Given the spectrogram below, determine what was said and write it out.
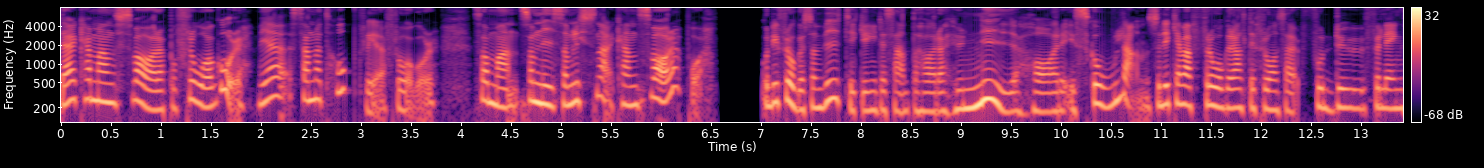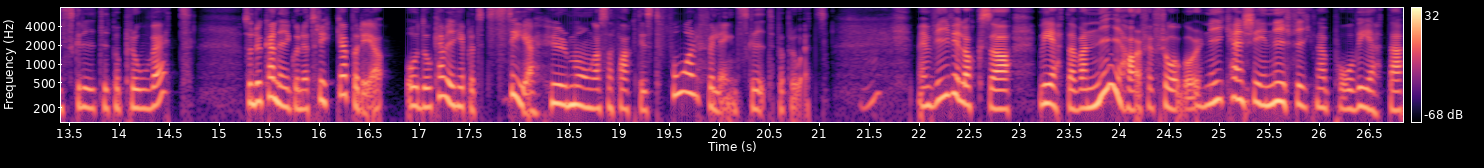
Där kan man svara på frågor. Vi har samlat ihop flera frågor som, man, som ni som lyssnar kan svara på. Och det är frågor som vi tycker är intressant att höra hur ni har det i skolan. Så det kan vara frågor alltifrån så här, får du förlängd skrivtid på provet? Så då kan ni gå ner och trycka på det och då kan vi helt plötsligt se hur många som faktiskt får förlängd skrivtid på provet. Mm. Men vi vill också veta vad ni har för frågor. Ni kanske är nyfikna på att veta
